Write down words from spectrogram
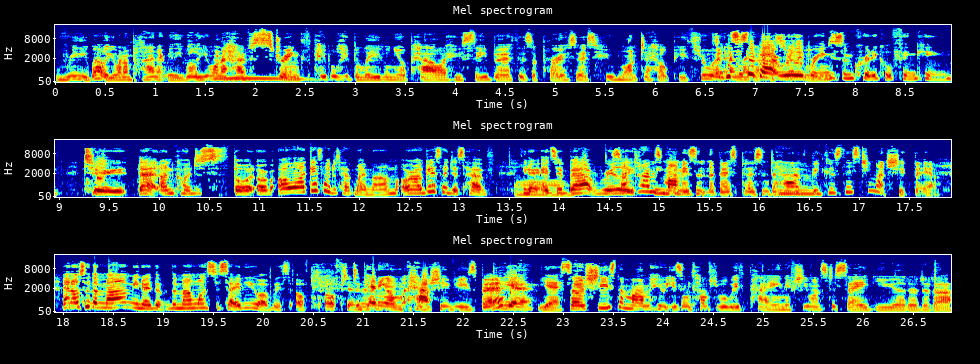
really well. You want to plan it really well. You want to have mm. strength, people who believe in your power, who see birth as a process, who want to help you through it. So this and is about really bringing some critical thinking to that unconscious thought of, oh, I guess I'll just have my mum, or I guess I just have, you know, it's about really. Sometimes mum isn't the best person to have because there's too much shit there. And also the mum, you know, the, the mum wants to save you, obviously, often. Depending on how she views birth. Yeah. Yeah. So if she's the mum who isn't comfortable with pain, if she wants to save you, da da da da,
